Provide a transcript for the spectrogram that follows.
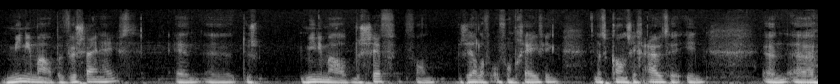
minimaal bewustzijn heeft... en uh, dus minimaal besef van zelf of omgeving. En dat kan zich uiten in een uh,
